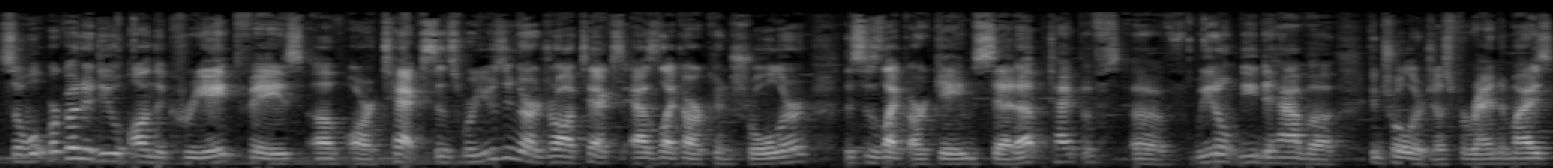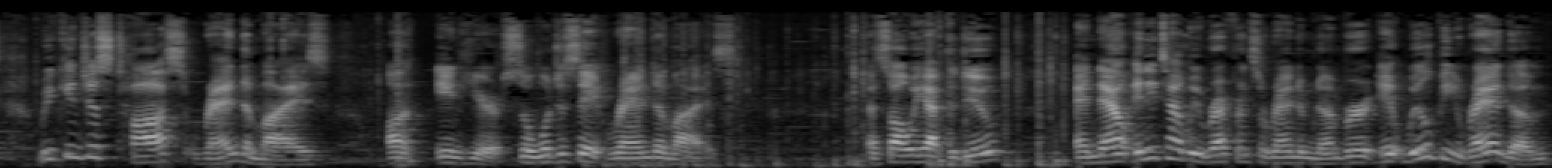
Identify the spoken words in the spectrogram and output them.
So what we're going to do on the create phase of our text, since we're using our draw text as like our controller, this is like our game setup type of, we don't need to have a controller just for randomize. We can just toss randomize on in here. So we'll just say randomize. That's all we have to do. And now anytime we reference a random number, it will be random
